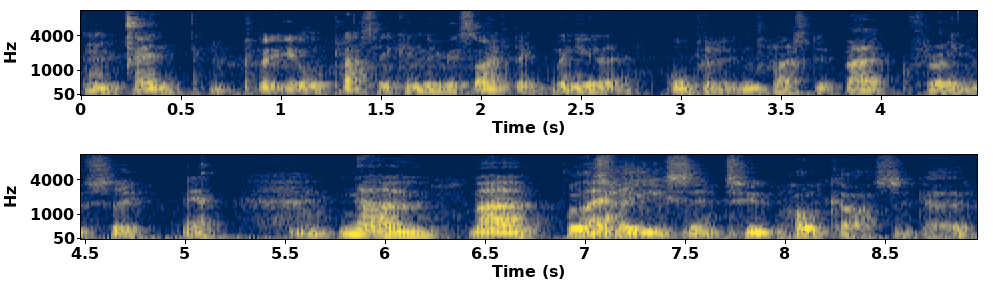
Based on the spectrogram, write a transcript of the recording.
Mm, And put your plastic in the recycling when you're there. Or put it in a plastic bag, throw it in the sea. Yeah. No, Ma. Well, that's I- what you said two podcasts ago.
